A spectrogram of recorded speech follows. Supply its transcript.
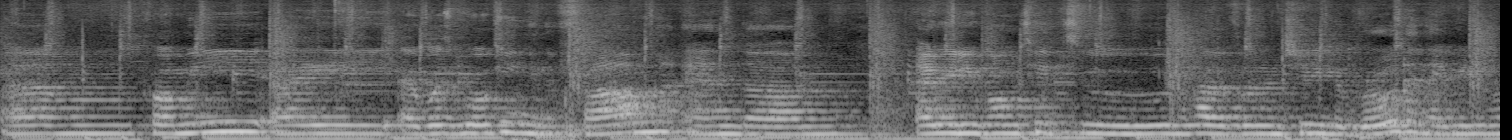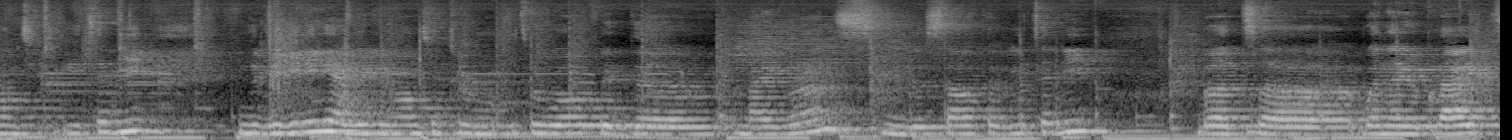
Um, for me, I, I was working in a farm and um, I really wanted to have a volunteering abroad and I really wanted Italy. In the beginning, I really wanted to, to work with the migrants in the south of Italy. But uh, when I applied,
